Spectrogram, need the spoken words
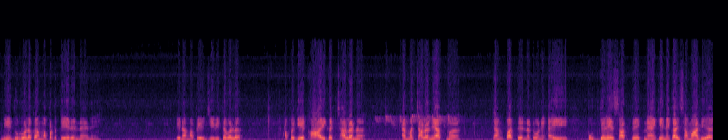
මේ දුර්වලකම් අපට තේරෙන්නේ නැහනේ. එහෙනම් අපේ ජීවිතවල අපගේ කායික චලන හැම චලනයක්ම තැම්පත් වෙන්නට ඕනේ. ඇයි? පුද්ගලයේ සත්වයක් නැහැ කියන එකයි සමාධිය.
